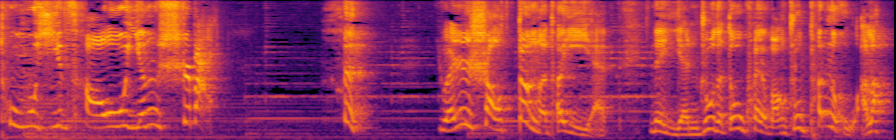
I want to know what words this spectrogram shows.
突袭曹营失败，哼！袁绍瞪了他一眼，那眼珠子都快往出喷火了。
